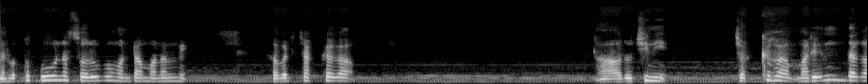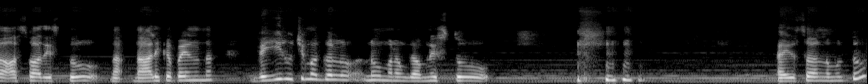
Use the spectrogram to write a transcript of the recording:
మరి ఒక పూర్ణ స్వరూపం అంటాం మనల్ని. కాబట్టి చక్కగా ఆ రుచిని చక్కగా మరింతగా ఆస్వాదిస్తూ నా- నాలిక పైన ఉన్న వెయ్యి రుచి మగ్గలను మనం గమనిస్తూ ఐదు సార్లు నమ్ముతూ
